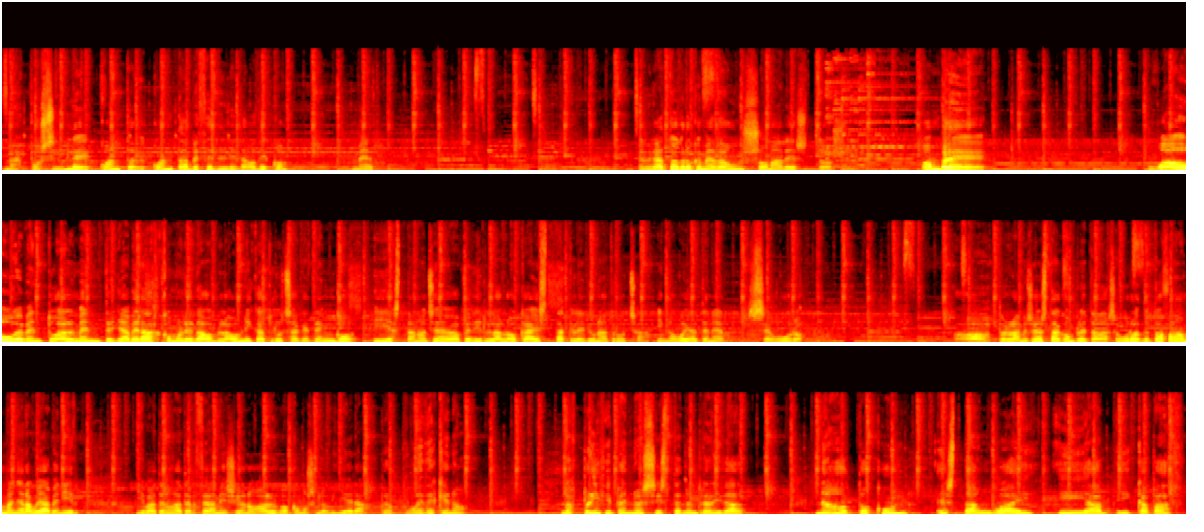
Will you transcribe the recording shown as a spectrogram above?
No es posible. ¿Cuánto- ¿Cuántas veces le he dado de comer? El gato creo que me ha dado un soma de estos. ¡Hombre! ¡Wow! Eventualmente, ya verás cómo le he dado la única trucha que tengo y esta noche me va a pedir la loca esta que le dé una trucha. Y no voy a tener, seguro. Oh, pero la misión está completada, seguro. De todas formas, mañana voy a venir y va a tener una tercera misión o algo, como si lo viera. Pero puede que no. Los príncipes no existen en realidad. Naoto-kun es tan guay y capaz.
